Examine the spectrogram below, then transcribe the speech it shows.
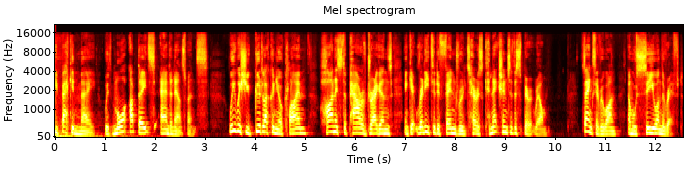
be back in May with more updates and announcements. We wish you good luck on your climb, harness the power of dragons, and get ready to defend Runeterra's connection to the spirit realm. Thanks everyone, and we'll see you on the Rift.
